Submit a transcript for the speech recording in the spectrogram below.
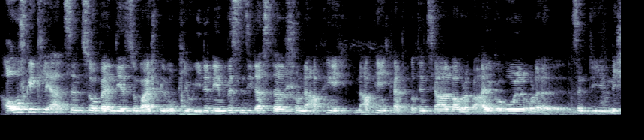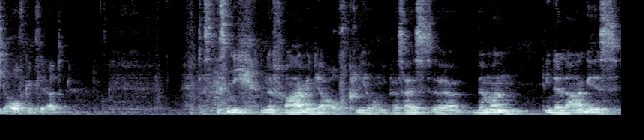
aufgeklärt sind, so wenn die jetzt zum Beispiel Opioide nehmen, wissen Sie, dass da schon eine Abhängig ein Abhängigkeitspotenzial war oder bei Alkohol oder sind die nicht aufgeklärt? ist nicht eine Frage der Aufklärung. Das heißt, äh, wenn man in der Lage ist,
